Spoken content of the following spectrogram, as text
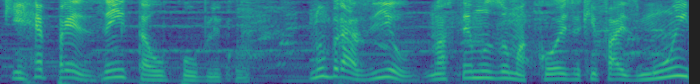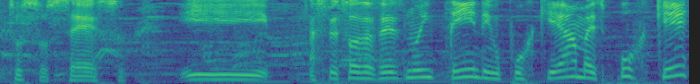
que representa o público. No Brasil, nós temos uma coisa que faz muito sucesso e as pessoas às vezes não entendem o porquê. Ah, mas por que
